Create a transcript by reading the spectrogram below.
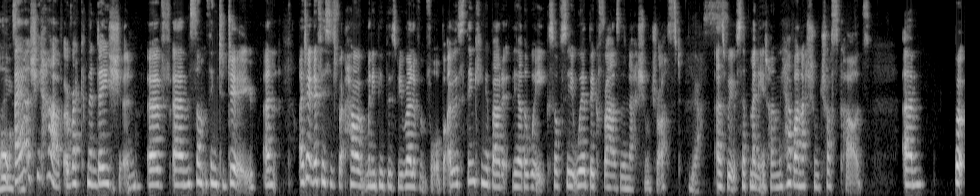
Oh. I actually have a recommendation of um, something to do, and I don't know if this is for how many people this would be relevant for, but I was thinking about it the other week. So obviously, we're big fans of the National Trust, yes. as we have said many a time. We have our National Trust cards, um, but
